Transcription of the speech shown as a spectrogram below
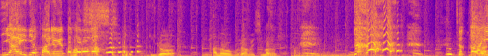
네 아이디어 반영했다 바람아 이거 한호흡으로 하면 10만 원. 잠깐만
